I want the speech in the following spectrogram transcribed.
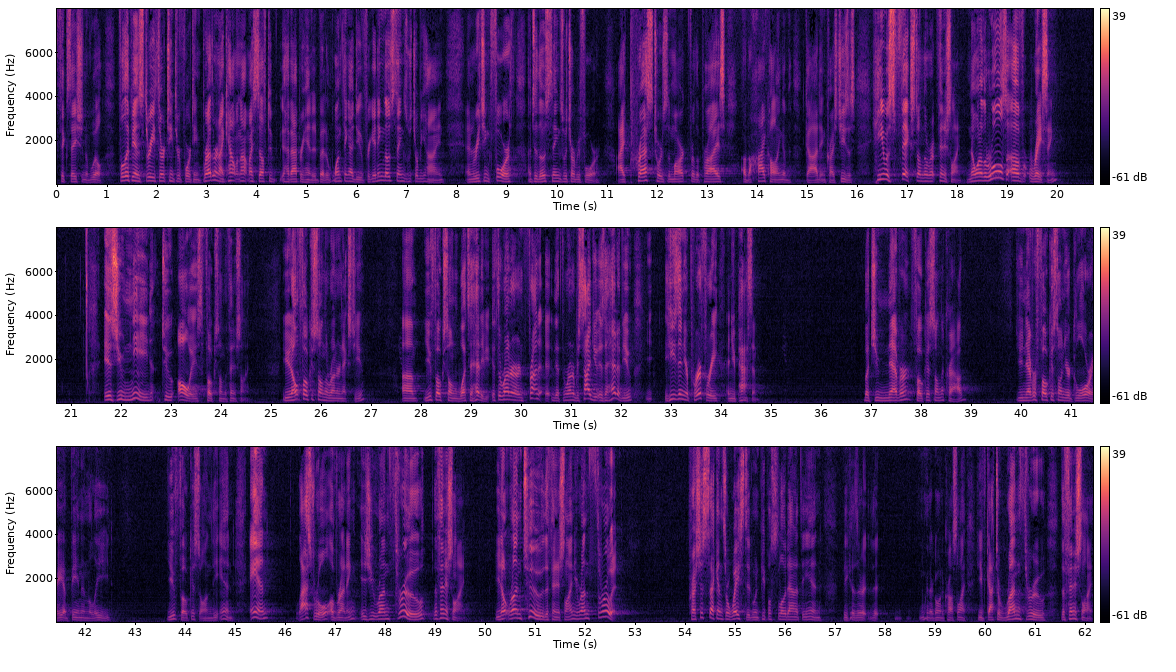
Fixation of will. Philippians 3 13 through 14. Brethren, I count not myself to have apprehended, but one thing I do, forgetting those things which are behind and reaching forth unto those things which are before. I press towards the mark for the prize of the high calling of God in Christ Jesus. He was fixed on the finish line. Now, one of the rules of racing is you need to always focus on the finish line. You don't focus on the runner next to you. Um, you focus on what's ahead of you. If the runner in front, if the runner beside you is ahead of you, he's in your periphery and you pass him. But you never focus on the crowd. You never focus on your glory of being in the lead. You focus on the end. And last rule of running is you run through the finish line. You don't run to the finish line, you run through it. Precious seconds are wasted when people slow down at the end because they're, they're, when they're going across the line. You've got to run through the finish line.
